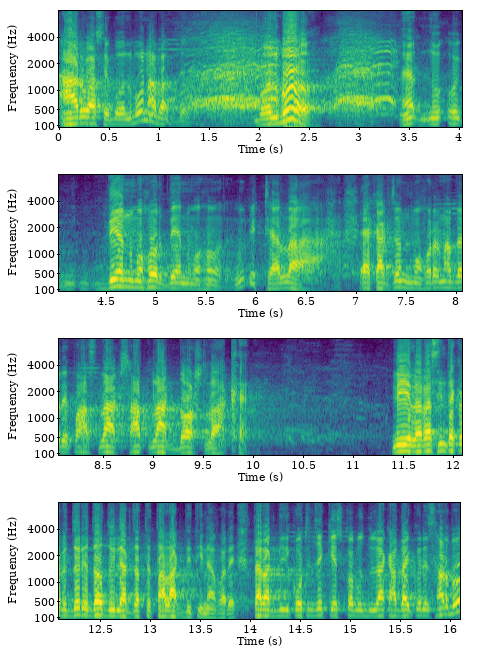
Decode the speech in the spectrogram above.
আরও আছে, বলব না বাদ দেবো? বলব? দেন মোহর দেন মোহর। ঠেলা, এক একজন মোহরে না ধরে পাঁচ লাখ, সাত লাখ, দশ লাখ। মেয়েলারা চিন্তা করে, ধরে দাও দুই লাখ, যাতে তালাক দিতে না পারে। তালাক দিদি কোর্টে যে কেস করব, দুই লাখ আদায় করে ছাড়বো,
